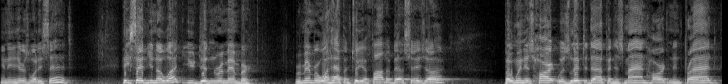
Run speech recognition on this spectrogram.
And here's what he said. He said, You know what? You didn't remember. Remember what happened to your father, Belshazzar? But when his heart was lifted up and his mind hardened in pride,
